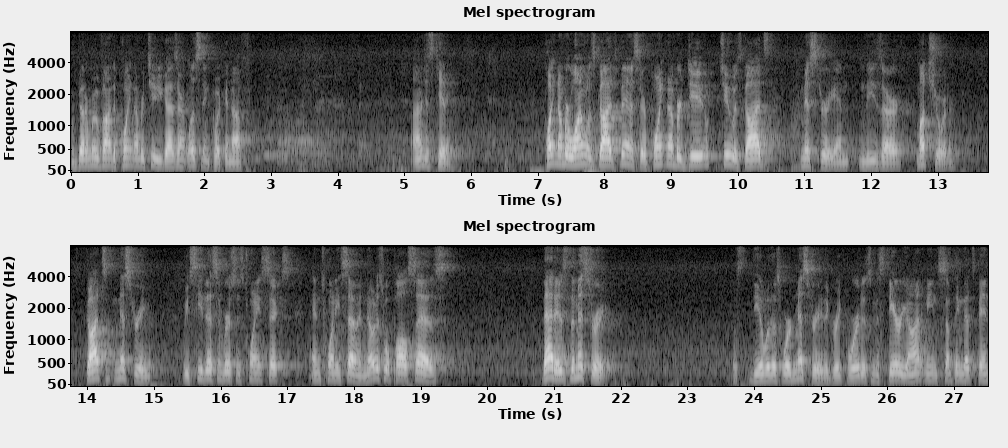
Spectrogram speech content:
We better move on to point number two. You guys aren't listening quick enough. I'm just kidding. Point number one was God's minister. Point number two, is God's mystery, and these are much shorter. God's mystery. We see this in verses 26 and 27. Notice what Paul says. That is the mystery. Let's deal with this word mystery. The Greek word is mysterion. It means something that's been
